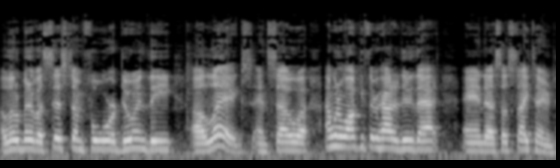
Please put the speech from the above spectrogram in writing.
a little bit of a system for doing the legs. And so I'm going to walk you through how to do that. And uh, so stay tuned.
